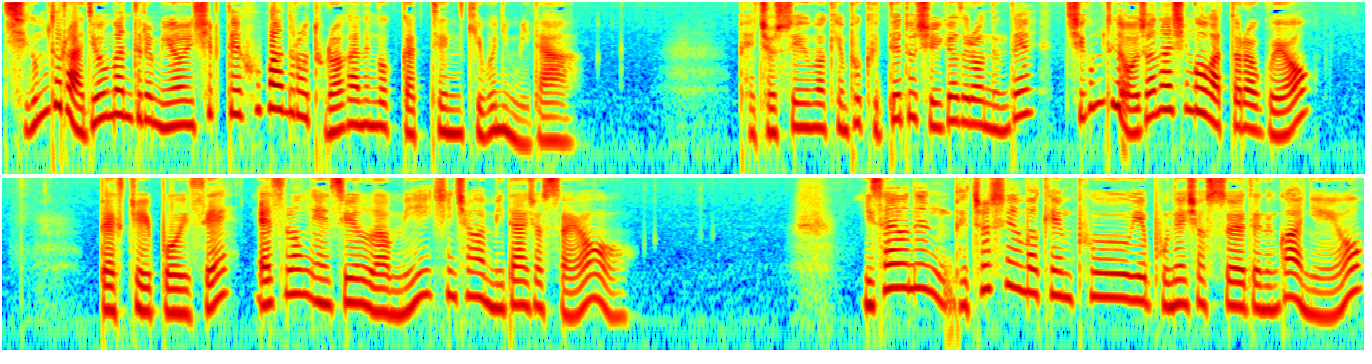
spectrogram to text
지금도 라디오만 들으면 10대 후반으로 돌아가는 것 같은 기분입니다. 배철수의 음악 캠프 그때도 즐겨 들었는데 지금도 여전하신 것 같더라고요. 백스트리트 보이스의 As Long As You Love Me 신청합니다 하셨어요. 이 사연은 배철수의 음악 캠프에 보내셨어야 되는 거 아니에요?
